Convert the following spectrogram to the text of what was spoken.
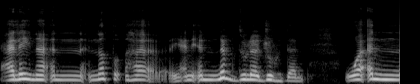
علينا أن نط... يعني أن نبذل جهدا وأن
